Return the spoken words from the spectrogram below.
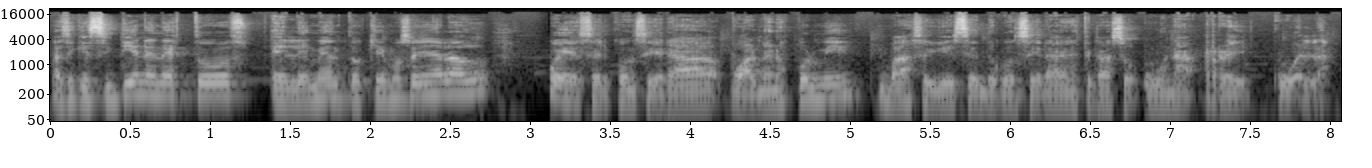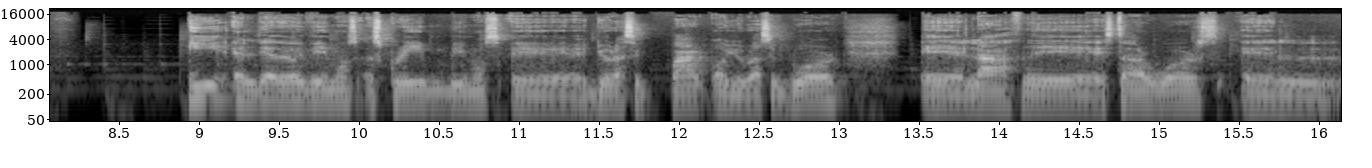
Así que si tienen estos elementos que hemos señalado, puede ser considerada, o al menos por mí, va a seguir siendo considerada en este caso una recuela. Y el día de hoy vimos Scream, vimos eh, Jurassic Park o Jurassic World, eh, las de Star Wars, el...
